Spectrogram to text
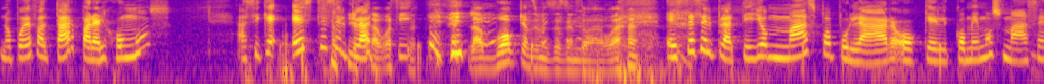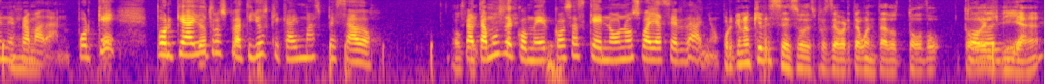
no puede faltar para el hummus. Así que este es el platillo. La boca se me está haciendo agua. Este es el platillo más popular o que comemos más en el Ramadán. ¿Por qué? Porque hay otros platillos que caen más pesado. Ok. Tratamos de comer cosas que no nos vaya a hacer daño. ¿Por qué no quieres eso después de haberte aguantado todo, todo, el día,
